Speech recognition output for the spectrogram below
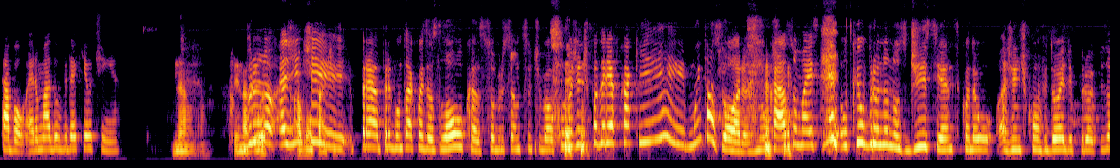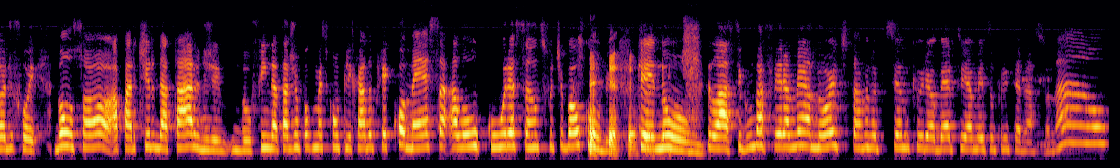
tá bom. Era uma dúvida que eu tinha. Não, não. Treinador, Bruno, a gente, para perguntar coisas loucas sobre o Santos Futebol Clube, a gente poderia ficar aqui muitas horas, no caso, mas o que o Bruno nos disse antes, quando eu, a gente convidou ele para o episódio, foi: bom, só a partir da tarde, do fim da tarde é um pouco mais complicado, porque começa a loucura Santos Futebol Clube. Porque no, sei lá, segunda-feira, meia-noite, estava noticiando que o Uri Alberto ia mesmo para o Internacional.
